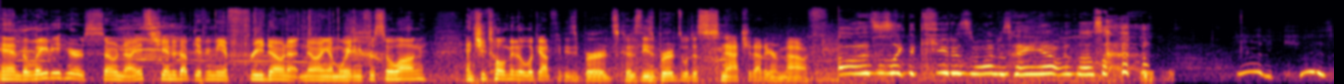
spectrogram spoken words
And the lady here is so nice. She ended up giving me a free donut knowing I'm waiting for so long. And she told me to look out for these birds because these birds will just snatch it out of your mouth. Oh, this is like the cutest one just hanging out with us. yeah, the cutest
